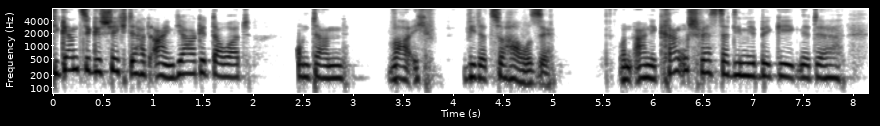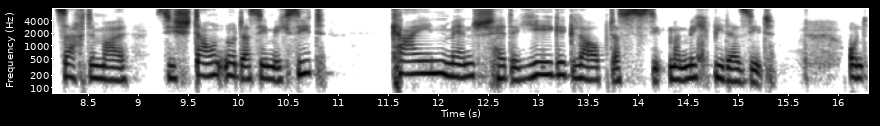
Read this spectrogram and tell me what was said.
Die ganze Geschichte hat ein Jahr gedauert und dann war ich wieder zu Hause. Und eine Krankenschwester, die mir begegnete, sagte mal, sie staunt nur, dass sie mich sieht. Kein Mensch hätte je geglaubt, dass man mich wieder sieht. Und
